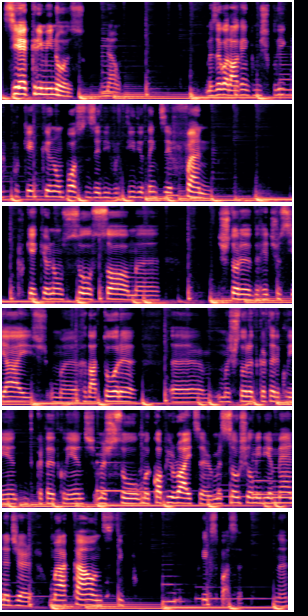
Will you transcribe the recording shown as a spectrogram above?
Se é criminoso, não. Mas agora alguém que me explique porque é que eu não posso dizer divertido e eu tenho que dizer fun. Porque é que eu não sou só uma gestora de redes sociais, uma redatora, uh, uma gestora de carteira, cliente, de carteira de clientes, mas sou uma copywriter, uma social media manager, uma account, tipo, o que é que se passa, né?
